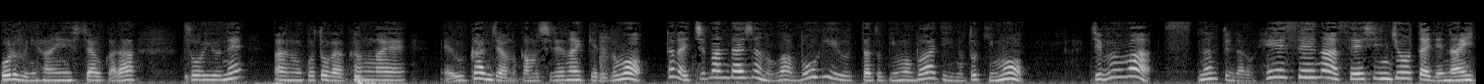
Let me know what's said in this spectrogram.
ゴルフに反映しちゃうから、そういうね、あの、ことが考え、浮かんじゃうのかもしれないけれども、ただ一番大事なのは、ボギー打った時も、バーディーの時も、自分は、なんて言うんだろう、平静な精神状態でないっ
